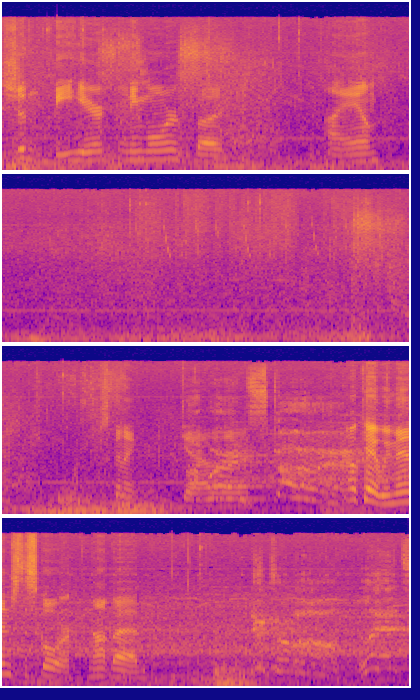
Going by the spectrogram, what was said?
Shouldn't be here anymore, but I am. Just gonna get out of there. Score. Okay, we managed to score. Not bad. Neutral ball. Let's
